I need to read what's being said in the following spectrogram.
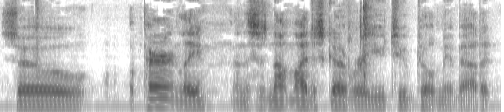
So apparently, and this is not my discovery, YouTube told me about it,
